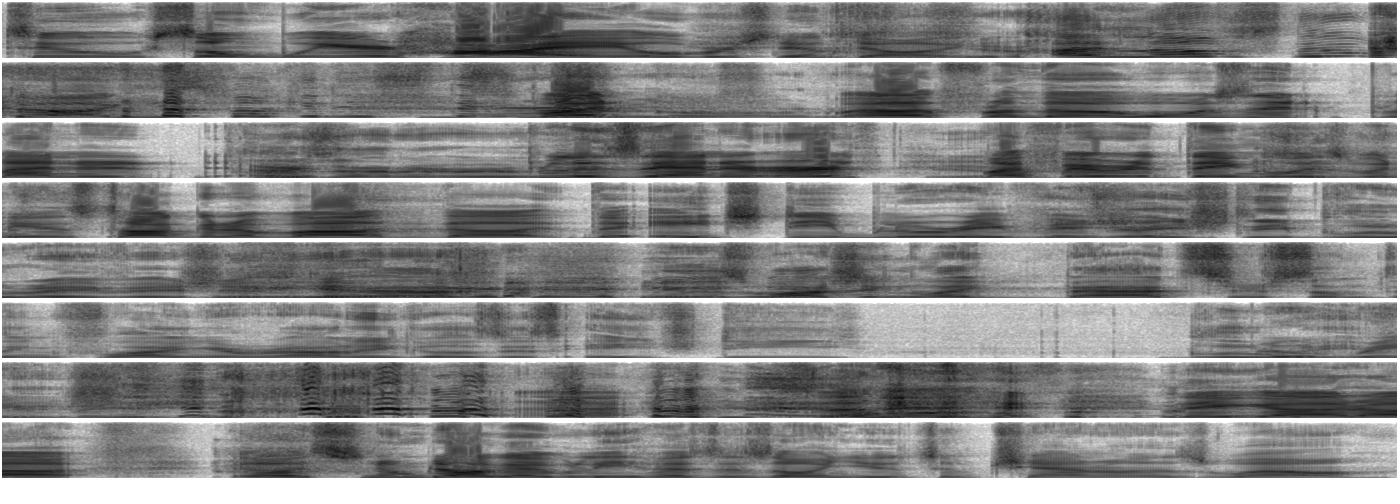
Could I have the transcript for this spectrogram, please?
to some weird high over Snoop Dogg. Yeah. I love Snoop Dogg. He's fucking But- hysterical. really funny. Uh, from the what was it? Planet Earth. Planet Earth. Planet Earth. Yeah. My favorite thing was when he was talking about the the HD Blu-ray His vision. HD Blu-ray vision. Yeah, he was watching like bats or something flying around. He goes, "This HD Blu-ray, Blu-ray vision." So they got uh, uh Snoop Dogg I believe has his own YouTube channel as well.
